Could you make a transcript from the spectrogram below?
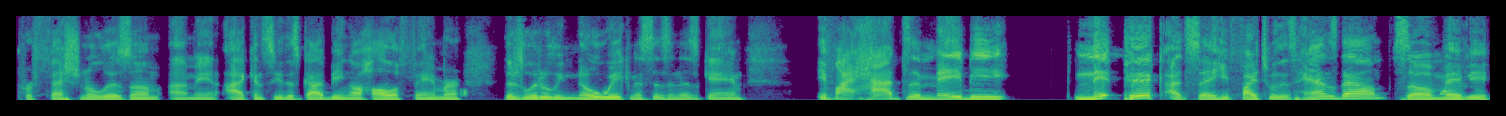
professionalism. I mean, I can see this guy being a Hall of Famer. There's literally no weaknesses in his game. If I had to maybe nitpick, I'd say he fights with his hands down. So maybe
